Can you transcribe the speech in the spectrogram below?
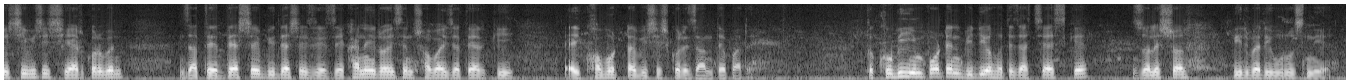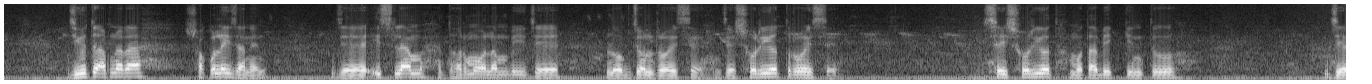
বেশি বেশি শেয়ার করবেন, যাতে দেশে বিদেশে যে যেখানেই রয়েছেন সবাই যাতে আর কি এই খবরটা বিশেষ করে জানতে পারে। তো খুবই ইম্পর্টেন্ট ভিডিও হতে যাচ্ছে আজকে জলেশ্বর পীরবাড়ি উরুস নিয়ে। যেহেতু আপনারা সকলেই জানেন যে ইসলাম ধর্মাবলম্বী যে লোকজন রয়েছে, যে শরীয়ত রয়েছে, সেই শরীয়ত মোতাবেক কিন্তু যে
